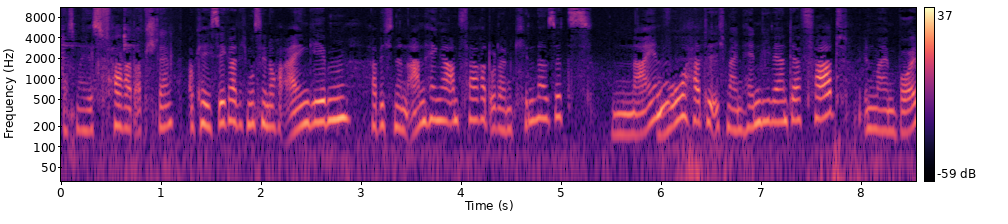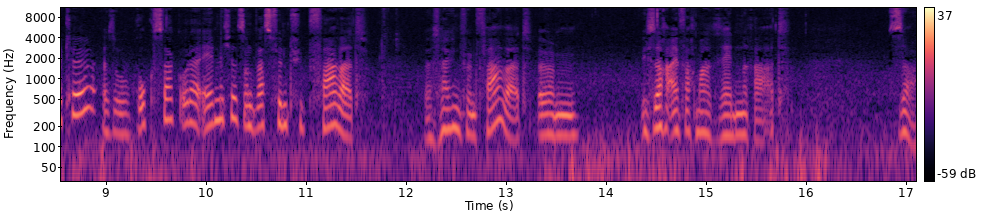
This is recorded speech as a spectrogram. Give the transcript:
erstmal hier das Fahrrad abstellen. Okay, ich sehe gerade, ich muss hier noch eingeben. Habe ich einen Anhänger am Fahrrad oder einen Kindersitz? Nein. Wo hatte ich mein Handy während der Fahrt? In meinem Beutel, also Rucksack oder ähnliches. Und was für ein Typ Fahrrad? Was habe ich denn für ein Fahrrad? Ähm, ich sage einfach mal Rennrad. So,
